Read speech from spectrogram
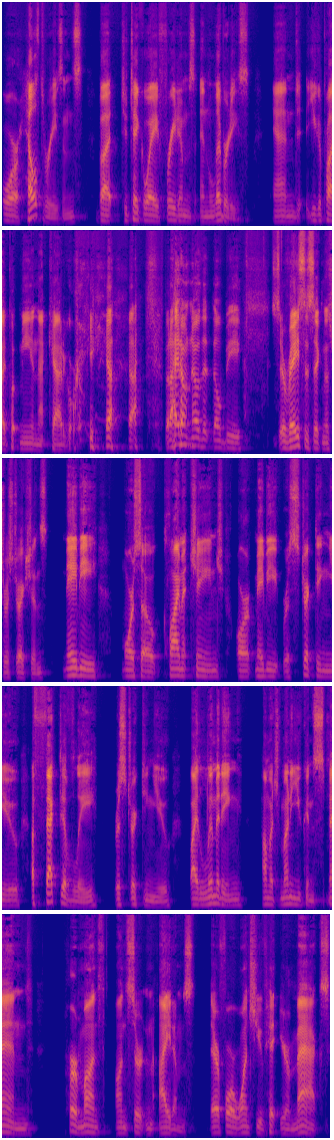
for health reasons, but to take away freedoms and liberties. And you could probably put me in that category. but I don't know that there'll be cerveza sickness restrictions, maybe more so climate change, or maybe restricting you, effectively restricting you by limiting how much money you can spend per month on certain items. Therefore, once you've hit your max,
